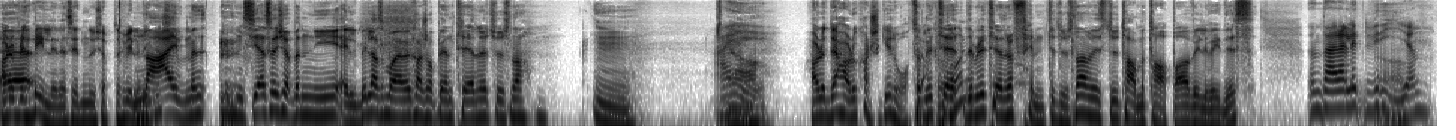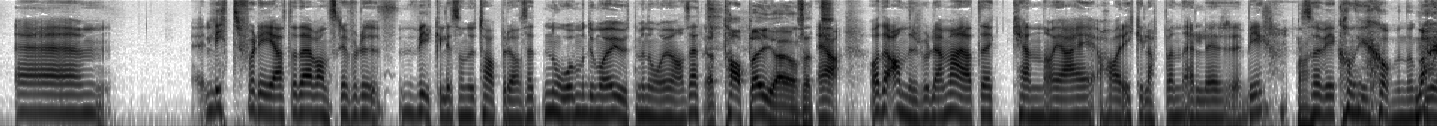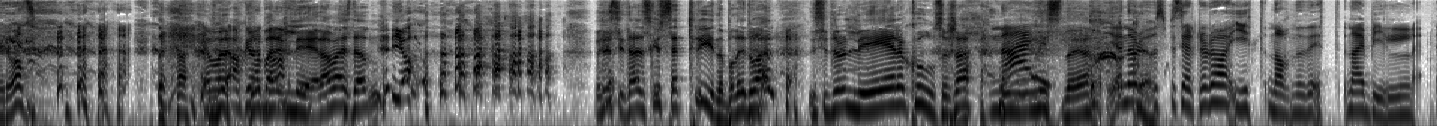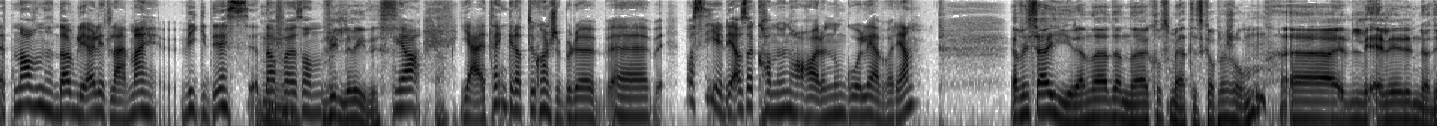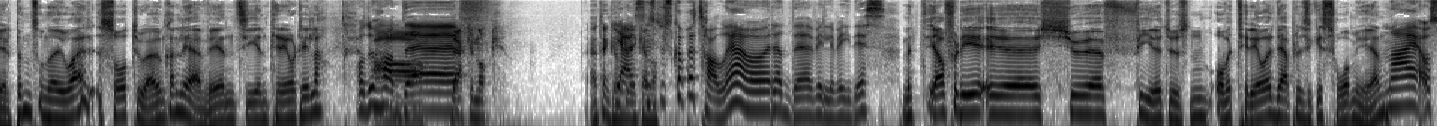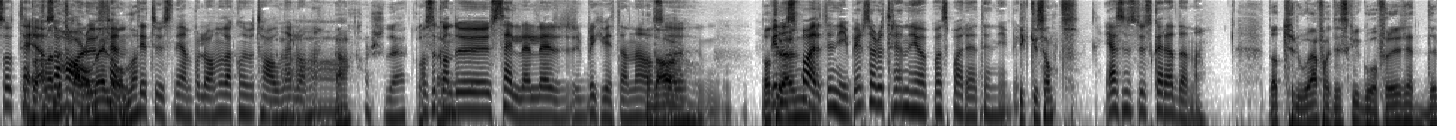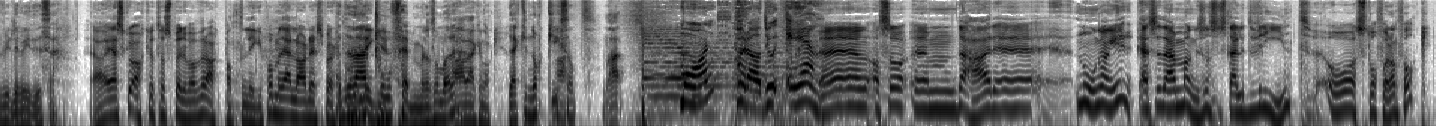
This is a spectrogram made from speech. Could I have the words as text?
Har det Eh, blitt billigere siden du kjøpte Ville Nei, men si jeg skal kjøpe en ny elbil, så må jeg vel kanskje opp i en 300 000. da Mm. Ja. Har du, det har du kanskje ikke råd til det blir, tre, det blir 350 000 da, hvis du tar med tapet av Ville Vigdis. Den der er litt vrien. Ehm, litt fordi at det er vanskelig, for du virker litt som du taper uansett. Noe, du må jo ut med noe uansett. Ja, tape gjør jeg uansett. Ja, og det andre problemet er at Ken og jeg har ikke lappen eller bil, så vi kan ikke komme med noen gode råd. jeg bare, Du bare ler av meg isteden. Ja! Dere sitter her, dere skulle sett trynet på de to her. De sitter og ler og koser seg. Nei. Misnøye. ja, når du, Spesielt når du har gitt navnet ditt Nei, bilen et navn, da blir jeg litt lei meg. Vigdis. Da får jeg sånn Ville Vigdis. ja, jeg tenker at du kanskje burde eh, Hva sier de? Altså, kan hun ha, Har hun noen gode leveår igjen? Ja, Hvis jeg gir henne denne kosmetiske operasjonen, eh, eller nødhjelpen som det jo er, så tror jeg hun kan leve i en, si en tre år til. da Og du hadde Ah, det er ikke nok. Jeg Jeg syns du skal betale jeg, og redde Ville Vigdis. Men ja, fordi eh, 24 000 over tre år, det er plutselig ikke så mye igjen. Nei, og så og så har du 50 000 igjen på lånet. Da kan du betale ned lånet. Ja, kanskje det er et godt Og så kan du selge eller bli kvitt henne. Og så begynne å spare til ny bil, så har du tre nye år på å spare til ny bil. Ikke sant? Jeg syns du skal redde henne. Da tror jeg faktisk vi går for å redde Ville Vigdis. jeg. Ja, jeg skulle akkurat til å spørre hva vrakpanten ligger på, men jeg lar det Ja, Den spørsmålet er ligge. to femmer eller sånn bare. Ja, det er ikke nok. Det er ikke nok, ikke sant? Nei. Morgen på Radio 1. Eh, altså, um, det er eh, noen ganger altså, Det er mange som syns det er litt vrient å stå foran folk.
